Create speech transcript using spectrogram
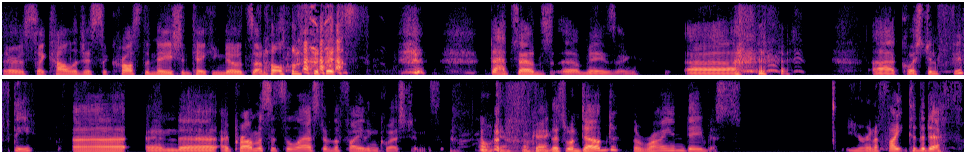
there are psychologists across the nation taking notes on all of this. that sounds amazing. Uh, uh, question 50. Uh, and uh, I promise it's the last of the fighting questions. Okay, okay. This one dubbed the Ryan Davis. You're in a fight to the death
